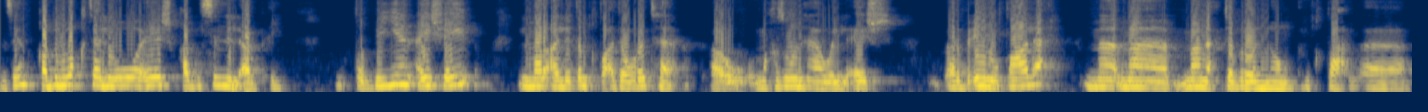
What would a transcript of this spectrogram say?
زين قبل وقتها اللي هو إيش؟ قبل سن الأربعين. طبيا أي شيء المرأة اللي تنقطع دورتها أو مخزونها ولا إيش أربعين وطالع ما ما ما نعتبره إنه انقطاع آه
